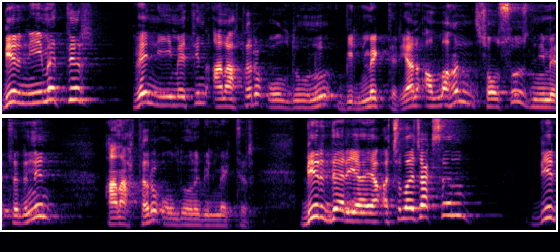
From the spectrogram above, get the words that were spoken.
bir nimettir ve nimetin anahtarı olduğunu bilmektir. Yani Allah'ın sonsuz nimetlerinin anahtarı olduğunu bilmektir. Bir deryaya açılacaksın, bir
